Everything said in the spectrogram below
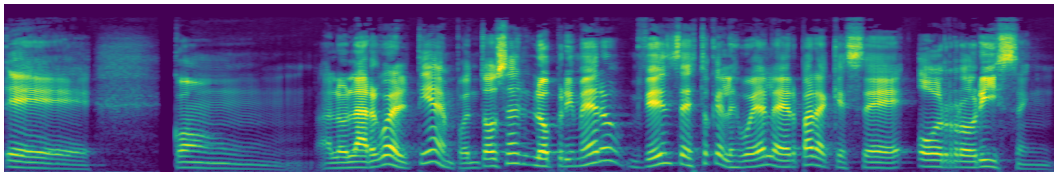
eh, con, a lo largo del tiempo. Entonces, lo primero, fíjense esto que les voy a leer para que se horroricen.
